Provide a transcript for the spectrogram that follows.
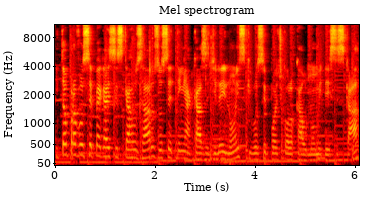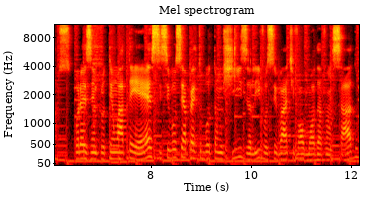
Então para você pegar esses carros raros, você tem a casa de leilões que você pode colocar o nome desses carros. Por exemplo, tem um ATS, se você aperta o botão X ali, você vai ativar o modo avançado.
